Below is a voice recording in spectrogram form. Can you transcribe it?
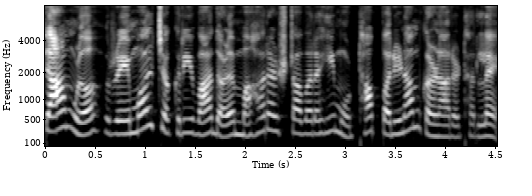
त्यामुळं रेमल चक्रीवादळ महाराष्ट्रावरही मोठा परिणाम करणारं ठरलंय.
